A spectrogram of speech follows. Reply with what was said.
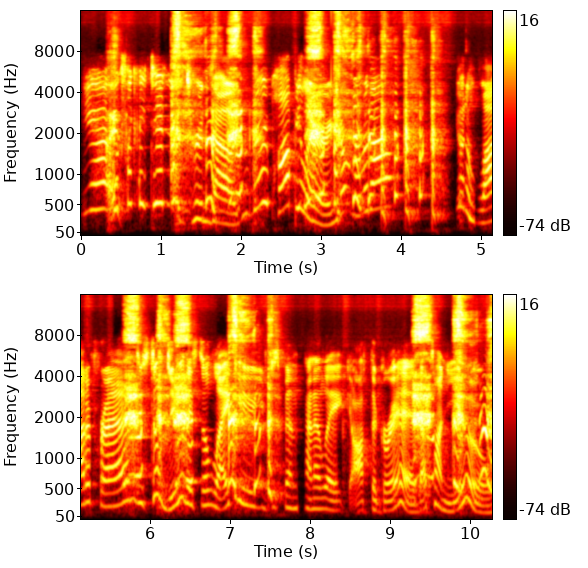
Yeah, it looks like they didn't. It turns out you're very popular. You don't remember that? You had a lot of friends. You still do. They still like you. You've just been kind of like off the grid. That's on you.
